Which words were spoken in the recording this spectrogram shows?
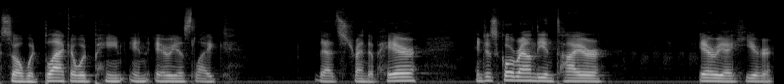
So with black I would paint in areas like that strand of hair, and just go around the entire area here,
